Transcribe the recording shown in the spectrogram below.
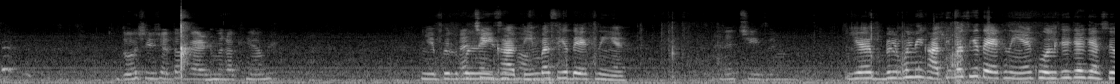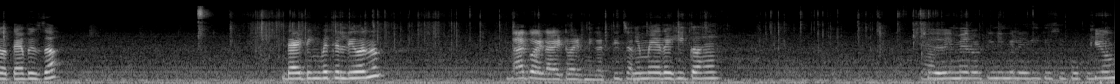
में। दो शीशे तो बेड में रखे हैं अभी ये बिल्कुल नहीं खाती। बस ये देखनी है। चीज़ें ये बिल्कुल नहीं खाती बस ये देखनी है खोल के क्या कैसे होते हैं पिज्जा। डाइटिंग पे चल रही हो ना? मैं कोई डाइट वाइट नहीं करती चल। ये मेरे ही तो है। शहरी में रोटी नहीं मिलेगी किसी को। क्यों?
